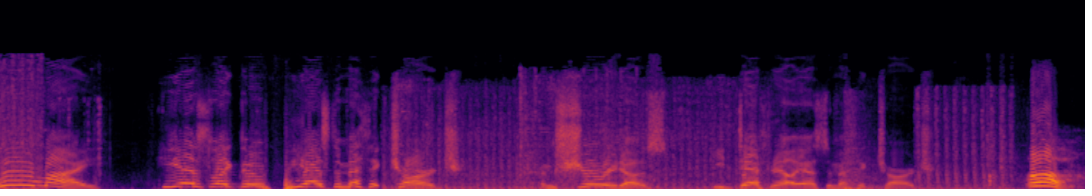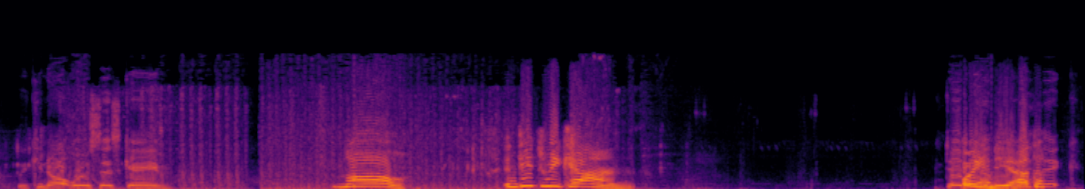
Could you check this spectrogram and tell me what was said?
Oh my! He has like the he has the mythic charge. I'm sure he does. He definitely has the mythic charge. Ah, We cannot lose this game. no. Indeed we can. Did Oh, he you have the need- had a- mythic?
